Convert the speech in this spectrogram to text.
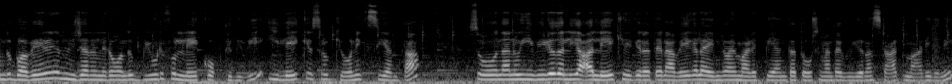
ಒಂದು ಬವೇರಿಯನ್ ರೀಜನಲ್ಲಿರೋ ಒಂದು ಬ್ಯೂಟಿಫುಲ್ ಲೇಕ್ ಹೋಗ್ತಿದ್ದೀವಿ ಈ ಲೇಕ್ ಹೆಸರು ಕ್ಯೋನಿಕ್ಸಿ ಅಂತ. ಸೊ ನಾನು ಈ ವಿಡಿಯೋದಲ್ಲಿ ಆ ಲೇಕ್ ಹೇಗಿರುತ್ತೆ ನಾವು ಹೇಗೆಲ್ಲ ಎಂಜಾಯ್ ಮಾಡಿದ್ವಿ ಅಂತ ತೋರ್ಸೋಣ ಅಂತ ವಿಡಿಯೋನ ಸ್ಟಾರ್ಟ್ ಮಾಡಿದ್ದೀನಿ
